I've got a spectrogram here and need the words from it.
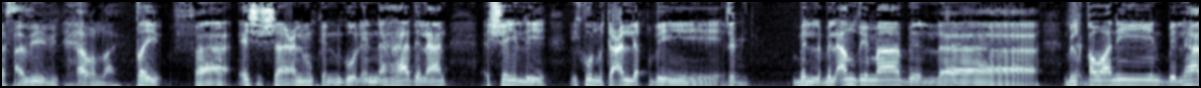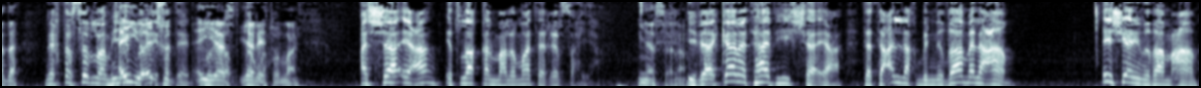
بس حبيبي آه والله طيب فإيش الشائعة اللي ممكن نقول إن هذا الآن الشيء اللي يكون متعلق ب جميل. بالأنظمة بال آه، بالقوانين بالهذا نختصر لهم هي أيوه بطريقتين. ادخل أي بالضبط. يا ريت. والله الشائعة إطلاق المعلومات غير صحيحة يا سلام إذا كانت هذه الشائعة تتعلق بالنظام العام إيش يعني نظام عام؟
